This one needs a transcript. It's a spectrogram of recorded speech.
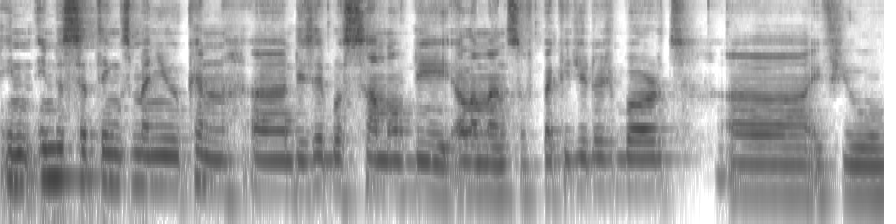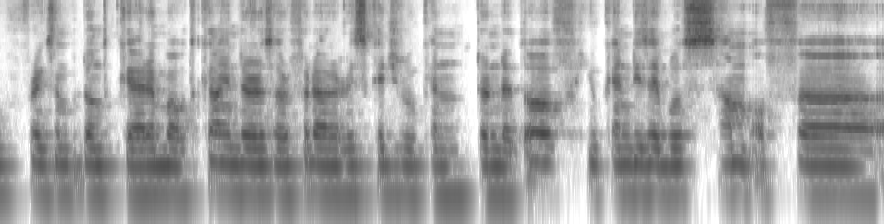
in in the settings menu you can uh, disable some of the elements of package dashboard uh, if you for example don't care about calendars or release schedule you can turn that off you can disable some of uh,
